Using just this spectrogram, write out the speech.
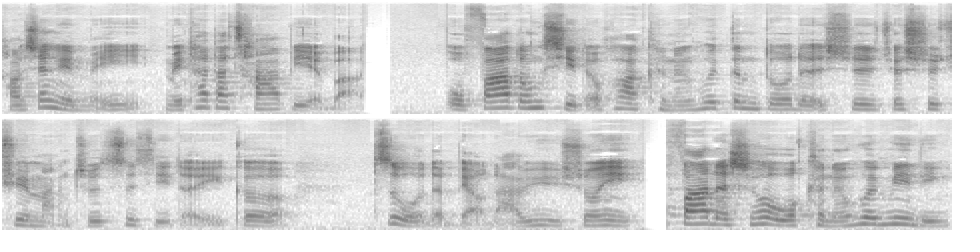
好像也没没太大差别吧。我发东西的话，可能会更多的是就是去满足自己的一个自我的表达欲，所以发的时候我可能会面临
